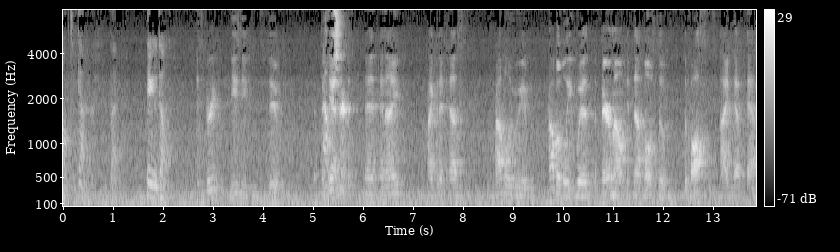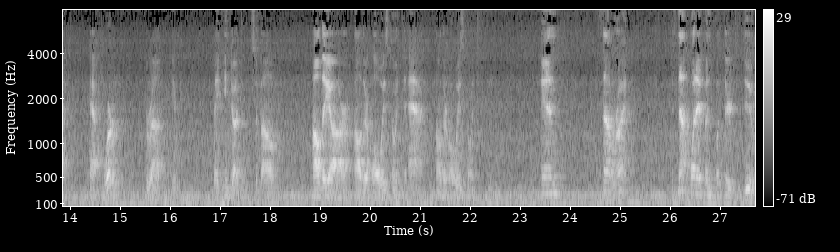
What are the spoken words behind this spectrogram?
altogether. But there you go. It's very easy to do. Oh, sure. and, and I, I can attest probably, probably with a fair amount, if not most of the bosses I have had at work throughout the year, making judgments about how they are, how they're always going to act, how they're always going to be. And it's not right. It's not what I've been put there to do.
